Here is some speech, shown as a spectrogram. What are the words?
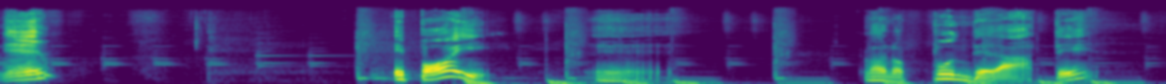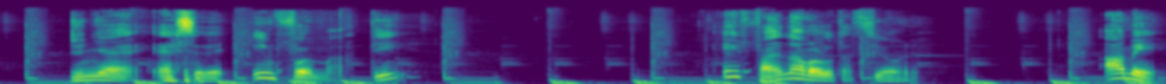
Eh? E poi eh, vanno ponderate, bisogna essere informati e fare una valutazione. a me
